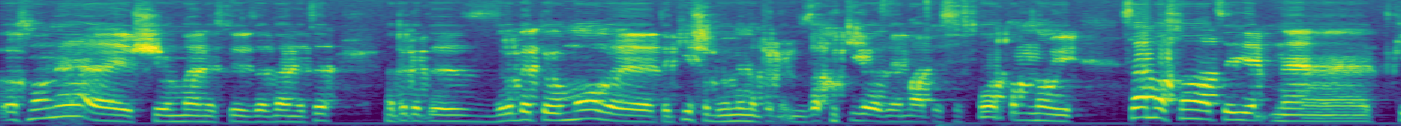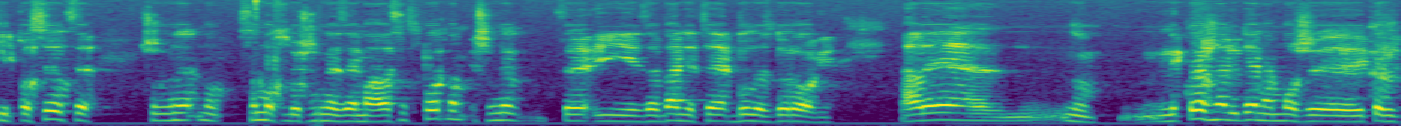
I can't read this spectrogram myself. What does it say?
основне, що в мене стоїть завдання, це, наприклад, зробити умови такі, щоб вони, наприклад, захотіли займатися спортом. Ну і саме основна це є такий посил, це щоб вони, ну, само собі, щоб вони займалися спортом, щоб вони це і завдання це були здорові. Але ну, не кожна людина може, кажуть,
